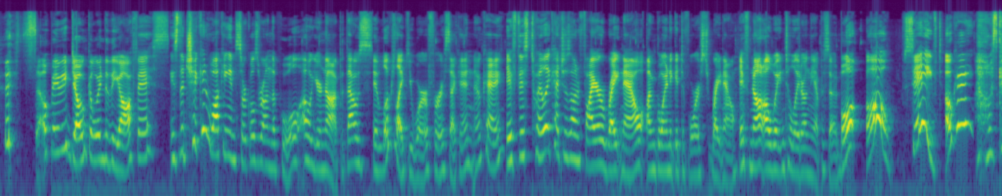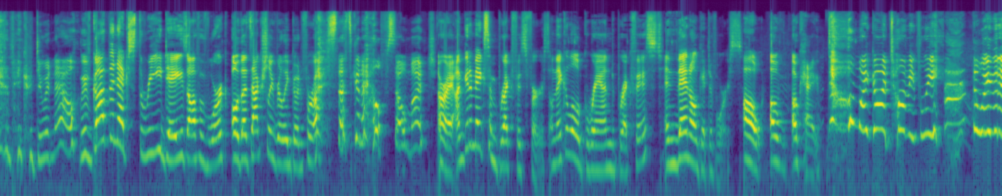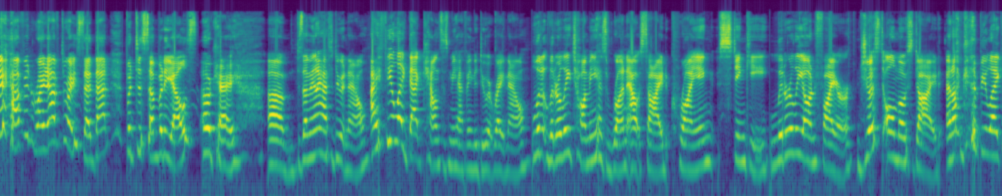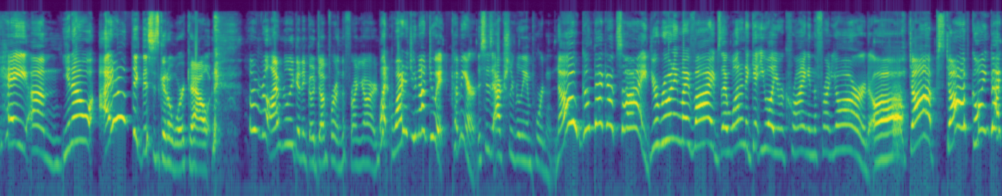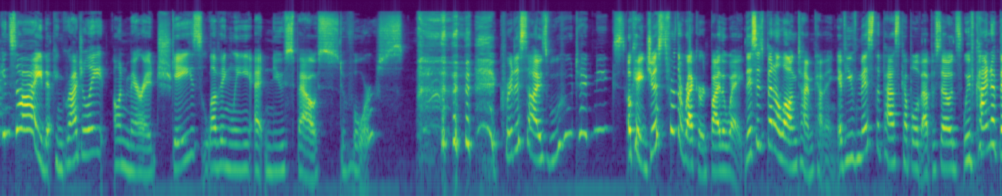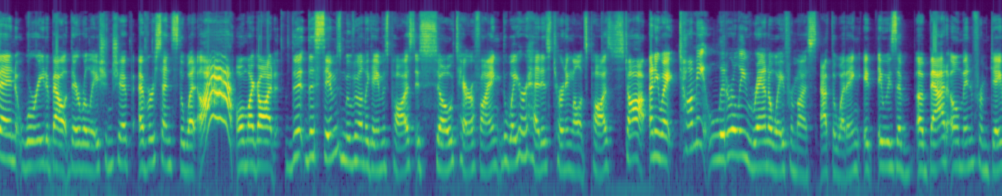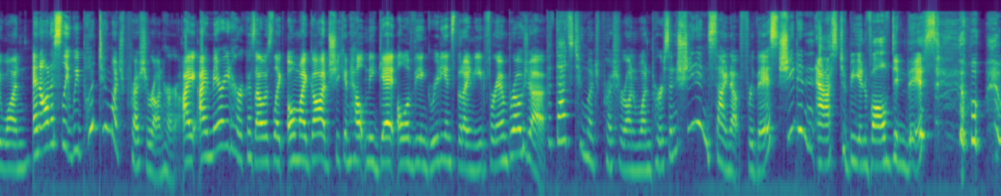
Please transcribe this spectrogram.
So maybe don't go into the office. Is the chicken walking in circles around the pool? Oh, you're not, but that was, it looked like you were for a second. Okay. If this toilet catches on fire right now, I'm going to get divorced right now. If not, I'll wait until later in the episode. Oh, oh, saved. Okay. I was gonna make her do it now. We've got the next three days off of work. Oh, that's actually really good for us. That's gonna help so much. All right, I'm gonna make some breakfast first. I'll make a little grand breakfast and then I'll get divorced. Oh, oh, okay. Oh my God, Tommy, please. The way that it happened right after I said that, but to somebody else. Okay. Um, does that mean I have to do it now? I feel like that counts as me having to do it right now. Lit literally, Tommy has run outside crying, stinky, literally on fire, just almost died. And I'm gonna be like, hey, um, you know, I don't think this is gonna work out. I'm, re I'm really gonna go dump her in the front yard. What? Why did you not do it? Come here. This is actually really important. No, come back outside. You're ruining my vibes. I wanted to get you while you were crying in the front yard. Oh, stop, stop going back inside. Congratulate on marriage. Gaze lovingly at new spouse. Divorce? Criticize woohoo techniques? Okay, just for the record, by the way, this has been a long time coming. If you've missed the past couple of episodes, we've kind of been worried about their relationship ever since the wet- Ah! Oh my god, the, the Sims moving while the game is paused is so terrifying. The way her head is turning while it's paused, stop. Anyway, Tommy literally ran away from us at the wedding. It, it was a, a bad omen from day one. And honestly, we put too much pressure on her. I, I married her because I was like, oh my god, she can help me get all of the ingredients that I need for ambrosia. But that's too much pressure on one person. She didn't sign up for this. She didn't ask to be involved in this.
